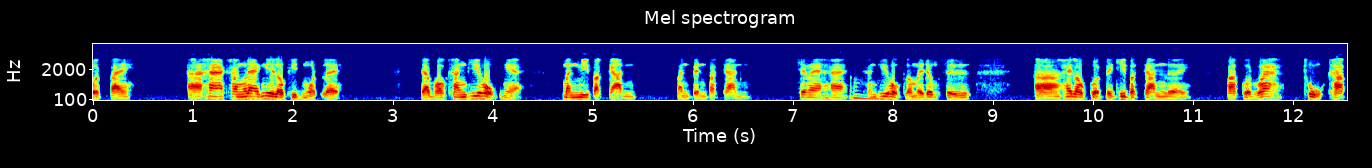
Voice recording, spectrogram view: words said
กดไป อ่าห้าครั้งแรกนี่เราผิดหมดเลย แต่พอครั้งที่หกเนี่ย มันมีประกัน มันเป็นประกัน ใช่ไหมฮะ ครั้งที่หกเราไม่ต้องซื้ออ่า ให้เรากดไปที่ประกันเลย ปรากฏว่าถูกครับ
